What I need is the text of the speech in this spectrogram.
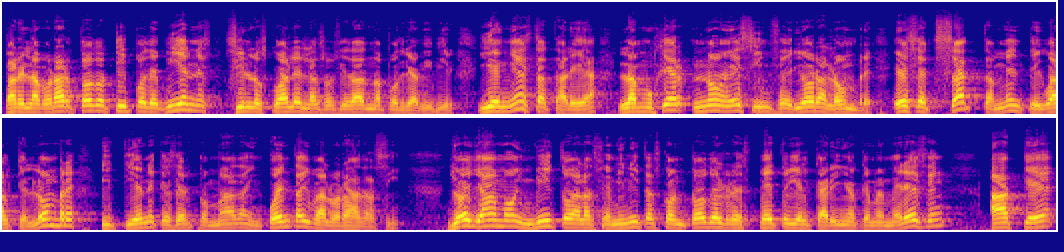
para elaborar todo tipo de bienes sin los cuales la sociedad no podría vivir. Y en esta tarea la mujer no es inferior al hombre, es exactamente igual que el hombre y tiene que ser tomada en cuenta y valorada así. Yo llamo, invito a las feminitas con todo el respeto y el cariño que me merecen a que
